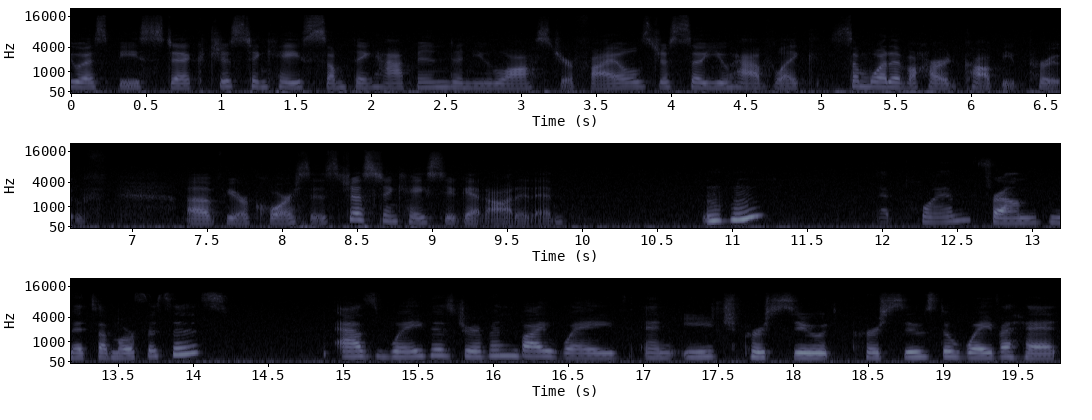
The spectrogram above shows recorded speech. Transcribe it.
USB stick just in case something happened and you lost your files, just so you have like somewhat of a hard copy proof of your courses, just in case you get audited. Mm-hmm. A poem from Metamorphosis. as wave is driven by wave, and each pursuit pursues the wave ahead,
